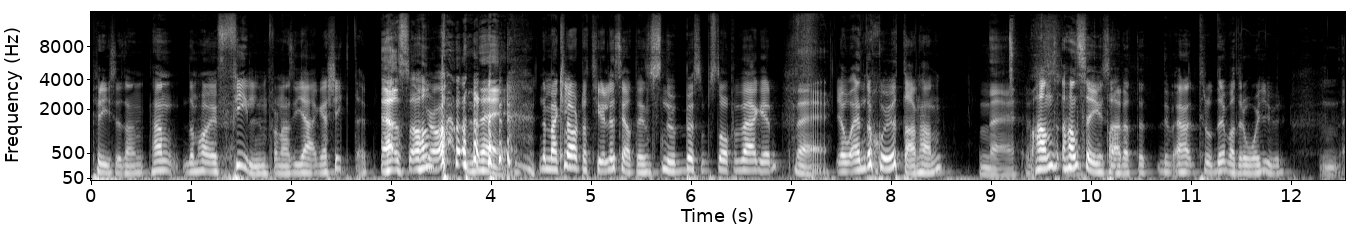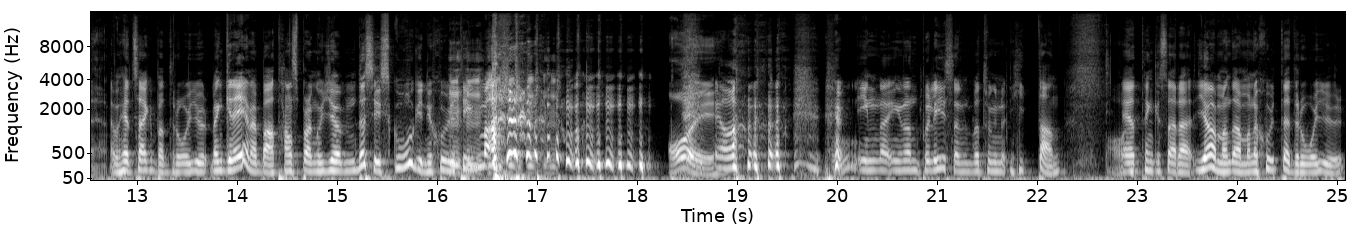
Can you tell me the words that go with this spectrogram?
priset. Han, han, de har ju en film från hans jägarsikte. Alltså? Ja. Nej. Där man klart och tydligt ser att det är en snubbe som står på vägen. Nej. Jo, ändå skjuter han han. Nej. Han, han säger så här att det, han trodde det var ett rådjur. Nej. Jag var helt säker på att det var ett rådjur. Men grejen är bara att han sprang och gömde sig i skogen i sju timmar. Oj! ja. innan, innan polisen var tvungen att hitta han. Oj. Jag tänker så här, gör man det man har skjutit ett rådjur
